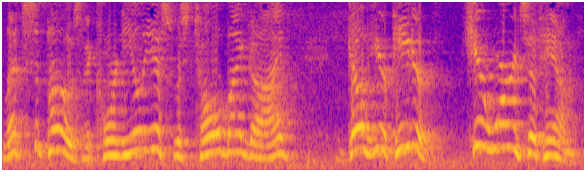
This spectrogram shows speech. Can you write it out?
Let's suppose that Cornelius was told by God, Go hear Peter, hear words of him.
